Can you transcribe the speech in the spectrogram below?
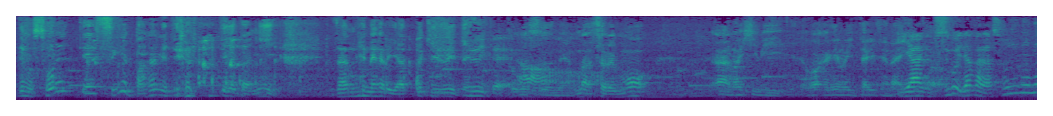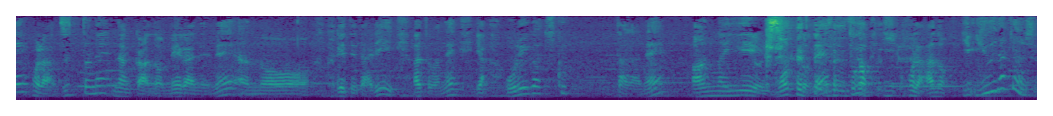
でもそれってすげえ馬鹿げてるなってことに残念ながらやっと気づいて気づいてここ数年まあそれもあの日々若気の至りじゃないいやすごい。だからそれでねほらずっとねなんかあの眼鏡ねあのかけてたりあとはねいや俺が作ったらねあんな家よりもっとね とかいほらあの言言うだけの人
